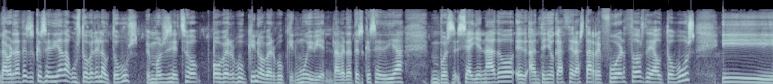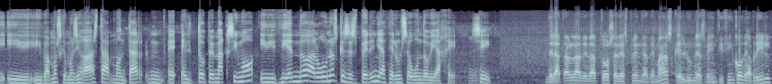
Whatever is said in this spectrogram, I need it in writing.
La verdad es que ese día da gusto ver el autobús. Hemos hecho overbooking, overbooking, muy bien. La verdad es que ese día pues se ha llenado, eh, han tenido que hacer hasta refuerzos de autobús y, vamos, que hemos llegado hasta montar mm, e, el tope máximo y diciendo a algunos que se esperen y hacer un segundo viaje. Sí. De la tabla de datos se desprende además que el lunes 25 de abril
